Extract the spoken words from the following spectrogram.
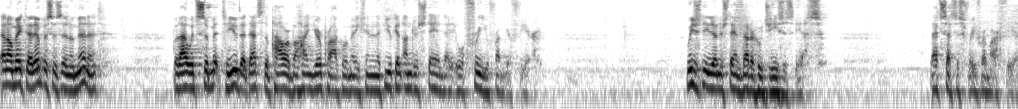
And I'll make that emphasis in a minute. But I would submit to you that that's the power behind your proclamation. And if you can understand that, it will free you from your fear. We just need to understand better who Jesus is. That sets us free from our fear.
